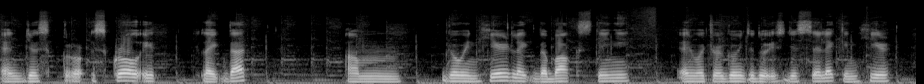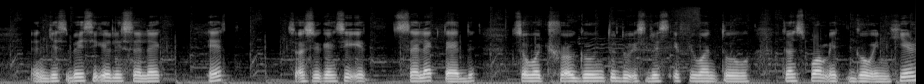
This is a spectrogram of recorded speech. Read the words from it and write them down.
and just scroll it like that. Um go in here like the box thingy. And what you're going to do is just select in here and just basically select it. So as you can see it's selected. So what you're going to do is just if you want to transform it go in here.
